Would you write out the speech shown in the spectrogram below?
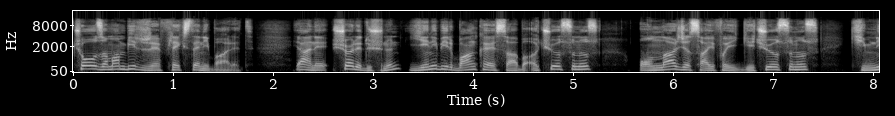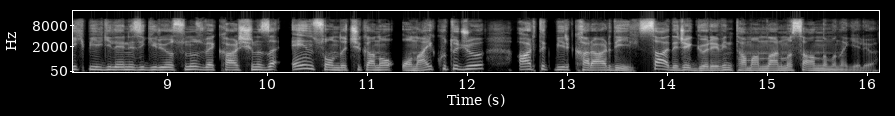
Çoğu zaman bir refleksten ibaret. Yani şöyle düşünün, yeni bir banka hesabı açıyorsunuz, onlarca sayfayı geçiyorsunuz, kimlik bilgilerinizi giriyorsunuz ve karşınıza en sonda çıkan o onay kutucuğu artık bir karar değil, sadece görevin tamamlanması anlamına geliyor.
